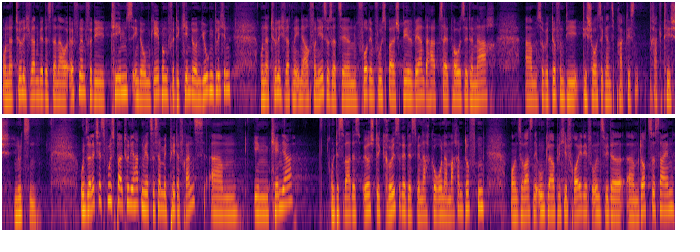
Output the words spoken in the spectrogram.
Und natürlich werden wir das dann auch öffnen für die Teams in der Umgebung, für die Kinder und Jugendlichen. Und natürlich werden wir ihnen auch von Jesus erzählen, vor dem Fußballspiel, während der Halbzeitpause, danach. Ähm, so wir dürfen die, die Chance ganz praktisch, praktisch nutzen. Unser letztes Fußballturnier hatten wir zusammen mit Peter Franz ähm, in Kenia. Und es war das erste größere, das wir nach Corona machen durften. Und so war es eine unglaubliche Freude für uns wieder ähm, dort zu sein.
